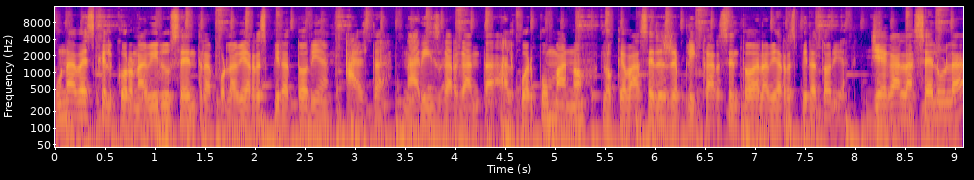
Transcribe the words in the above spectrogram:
Una vez que el coronavirus entra por la vía respiratoria alta, nariz, garganta, al cuerpo humano, lo que va a hacer es replicarse en toda la vía respiratoria. Llega a la célula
